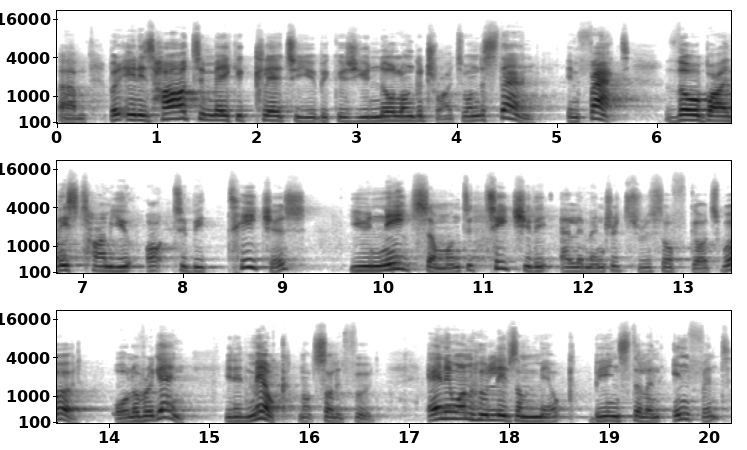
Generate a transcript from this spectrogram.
Um, but it is hard to make it clear to you because you no longer try to understand. In fact, though by this time you ought to be teachers, you need someone to teach you the elementary truths of God's word all over again. You need milk, not solid food. Anyone who lives on milk, being still an infant,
